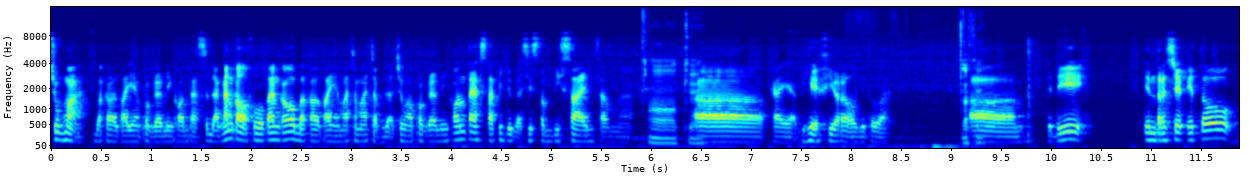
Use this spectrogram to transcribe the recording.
cuma bakal tanya programming contest. Sedangkan kalau full time kamu bakal tanya macam-macam, nggak cuma programming contest tapi juga sistem desain sama Oh, Oke. eh, kayak behavioral gitulah. Oke. Um, jadi internship itu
